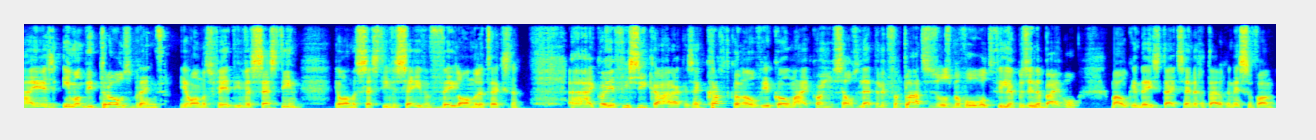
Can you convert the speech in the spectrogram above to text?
Hij is iemand die troost brengt. Johannes 14, vers 16, Johannes 16, vers 7, vele andere teksten. Uh, hij kan je fysiek aanraken, zijn kracht kan over je komen. Hij kan je zelfs letterlijk verplaatsen, zoals bijvoorbeeld Filippus in de Bijbel. Maar ook in deze tijd zijn er getuigenissen van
